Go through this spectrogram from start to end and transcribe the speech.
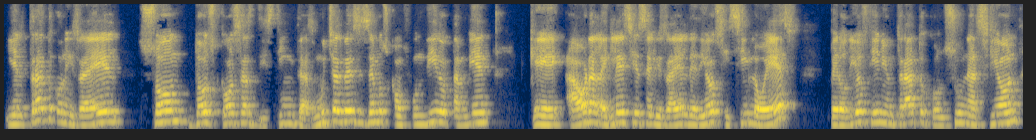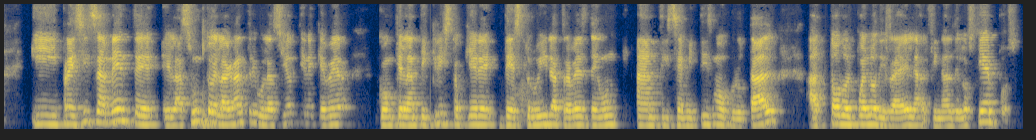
y el trato con Israel son dos cosas distintas. Muchas veces hemos confundido también que ahora la iglesia es el Israel de Dios y sí lo es, pero Dios tiene un trato con su nación y precisamente el asunto de la gran tribulación tiene que ver con que el anticristo quiere destruir a través de un antisemitismo brutal a todo el pueblo de Israel al final de los tiempos.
